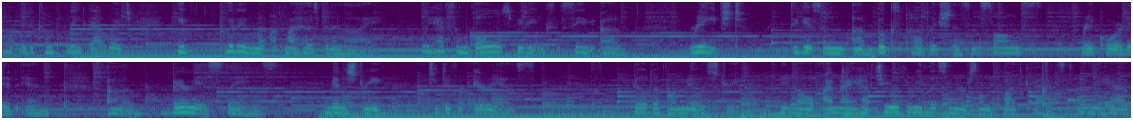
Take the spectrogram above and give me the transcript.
help me to complete that which He put in my, my husband and I. We had some goals we didn't see um, reached to get some um, books published and some songs recorded and um, various things, ministry to different areas, build up our ministry. You know, I might have two or three listeners on the podcast. I may have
